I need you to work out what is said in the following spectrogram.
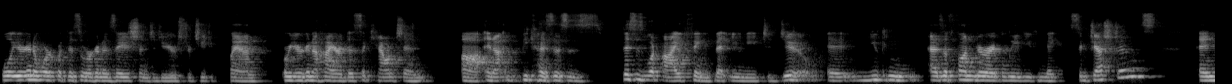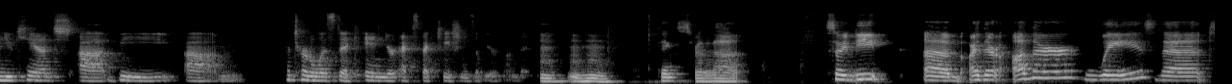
well, you're going to work with this organization to do your strategic plan, or you're going to hire this accountant, uh, and I, because this is this is what I think that you need to do. It- you can, as a funder, I believe you can make suggestions, and you can't uh, be um, paternalistic in your expectations of your funding. Mhm. Thanks for that. So Deep, um, are there other ways that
